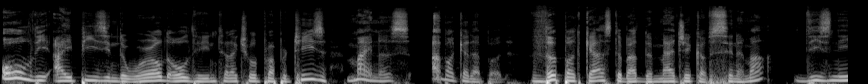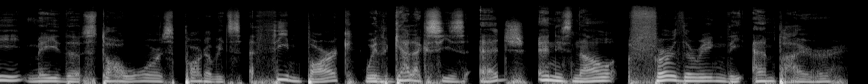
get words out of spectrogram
all the IPs in the world, all the intellectual properties, minus Abracadapod, the podcast about the magic of cinema. Disney made Star Wars part of its theme park with Galaxy's Edge and is now furthering the empire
